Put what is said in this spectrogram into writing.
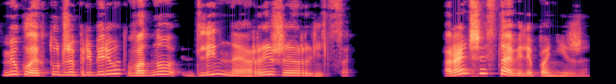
Мюкла их тут же приберет в одно длинное рыжее рыльце. Раньше ставили пониже,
